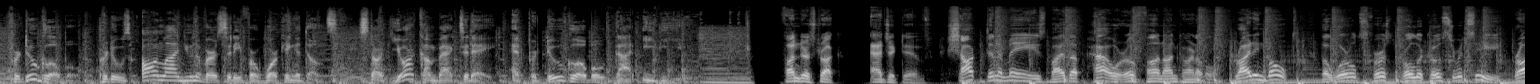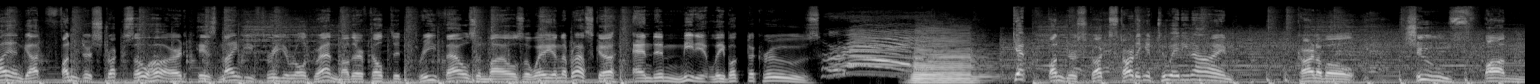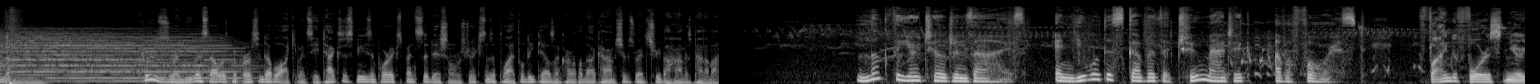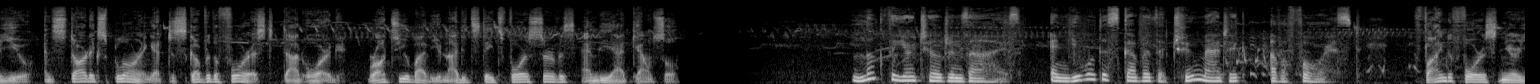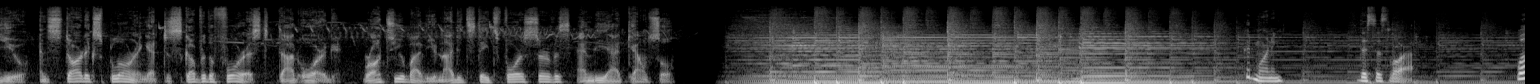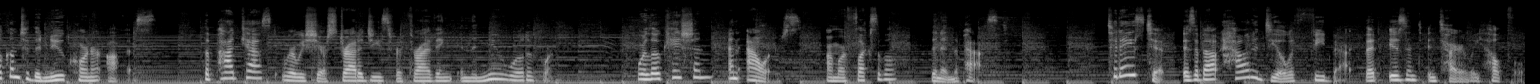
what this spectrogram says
Purdue Global, Purdue's online university for working adults. Start your comeback today at purdueglobal.edu. Thunderstruck. Adjective. Shocked and amazed by the power of fun on Carnival. Riding Bolt, the world's first roller coaster at sea. Brian got thunderstruck so hard, his 93 year old grandmother felt it 3,000 miles away in Nebraska and immediately booked a cruise. Hooray! Get thunderstruck starting at 289 Carnival. Choose fun. Cruises are in U.S. dollars per person, double occupancy. Taxes, fees, and port expenses additional. Restrictions apply. Full details on carnival.com. Ships registry, Bahamas, Panama. Look through your children's eyes, and you will discover the true magic of a forest. Find a forest near you and start exploring at discovertheforest.org. Brought to you by the United States Forest Service and the Ad Council. Look through your children's eyes, and you will discover the true magic of a forest. Find a forest near you and start exploring at discovertheforest.org. Brought to you by the United States Forest Service and the Ad Council. Good morning. This is Laura. Welcome to the New Corner Office, the podcast where we share strategies for thriving in the new world of work, where location and hours are more flexible than in the past. Today's tip is about how to deal with feedback that isn't entirely helpful.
